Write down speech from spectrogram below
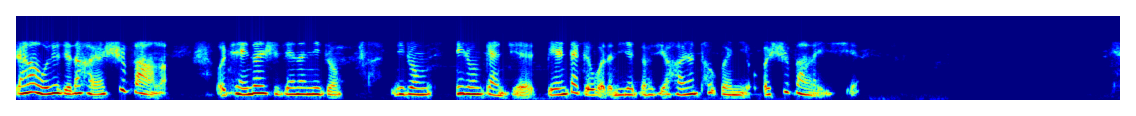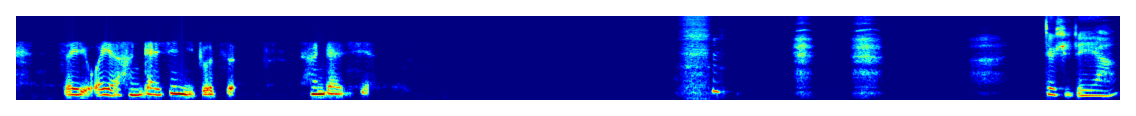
然后我就觉得好像释放了我前一段时间的那种、那种、那种感觉，别人带给我的那些东西，好像透过你，我释放了一些。所以我也很感谢你，桌子，很感谢。就是这样，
